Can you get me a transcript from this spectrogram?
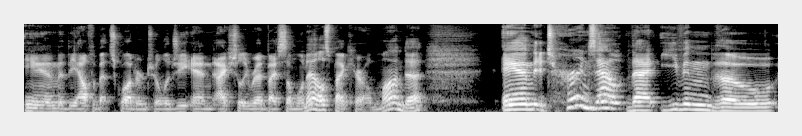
in the Alphabet Squadron trilogy and actually read by someone else, by Carol Monda. And it turns out that even though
